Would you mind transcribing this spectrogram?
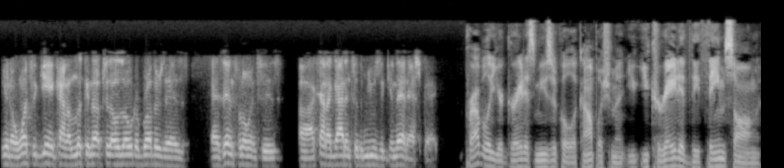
you know, once again, kind of looking up to those older brothers as as influences, uh, I kind of got into the music in that aspect probably your greatest musical accomplishment. You you created the theme song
